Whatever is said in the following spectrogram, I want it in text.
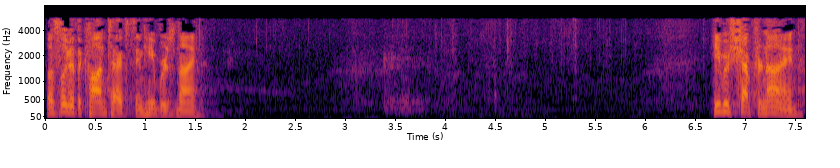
Let's look at the context in Hebrews 9. Hebrews chapter 9,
